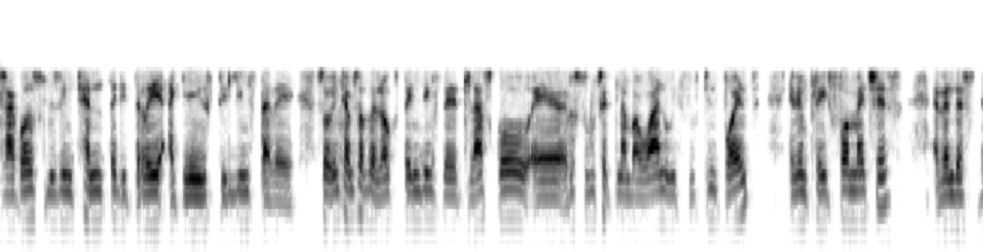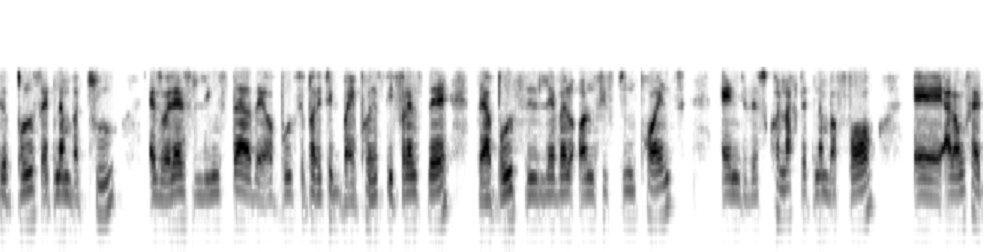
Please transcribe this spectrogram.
Dragons losing 10-33 against the Leinster there. So in terms of the log standings, the Glasgow uh, resulted number one with 15 points, having played four matches, and then there's the Bulls at number two as well as Leinster. They are both separated by points difference there. They are both level on 15 points, and there's Connacht at number four, uh, alongside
